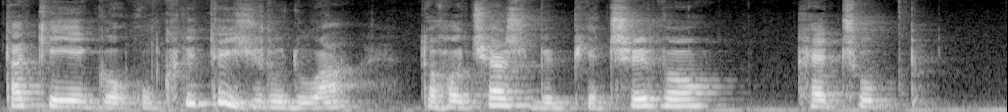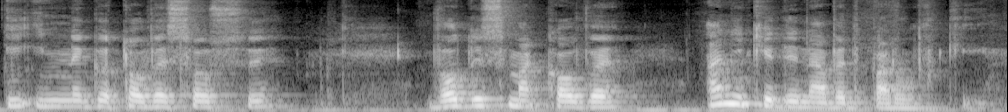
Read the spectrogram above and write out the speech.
Takie jego ukryte źródła to chociażby pieczywo, ketchup i inne gotowe sosy, wody smakowe, a niekiedy nawet parówki.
